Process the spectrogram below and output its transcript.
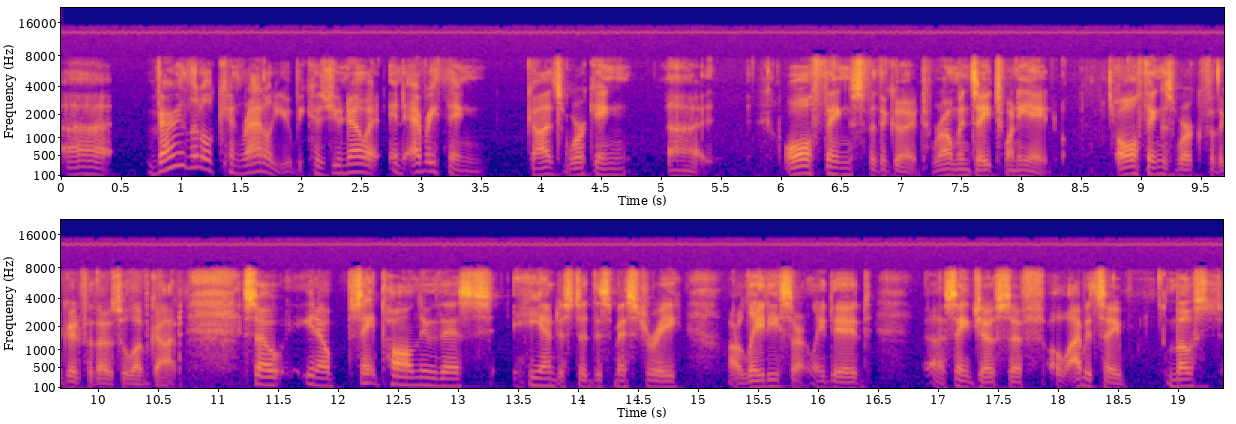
uh, very little can rattle you because you know it in everything God's working uh, all things for the good. Romans 8:28 all things work for the good for those who love God. So, you know, St. Paul knew this. He understood this mystery. Our Lady certainly did. Uh, St. Joseph, oh, I would say most,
